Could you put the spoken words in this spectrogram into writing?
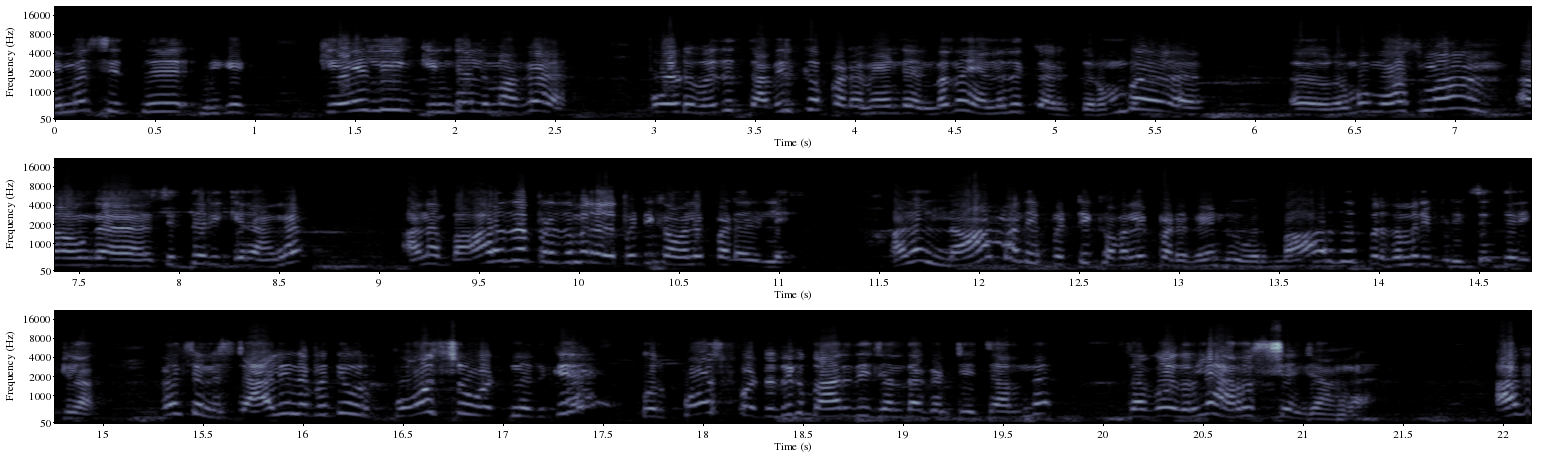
விமர்சித்து மிக கேலி கிண்டலுமாக போடுவது தவிர்க்கப்பட வேண்டும் என்பதுதான் எனது கருத்து. ரொம்ப ரொம்ப மோசமா அவங்க சித்தரிக்கிறாங்க. ஆனா பாரத பிரதமர் அதை பற்றி கவலைப்படவில்லை. ஆனால் நாம் அதை பற்றி கவலைப்பட வேண்டும். ஒரு பாரத பிரதமர் இப்படி சித்தரிக்கலாம். சொன்னேன், ஸ்டாலினை பத்தி ஒரு போஸ்ட் ஓட்டுனதுக்கு ஒரு போஸ்ட் போட்டதுக்கு பாரதிய ஜனதா கட்சியை சார்ந்த சகோதரர்களை அரெஸ்ட் செஞ்சாங்க. ஆக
